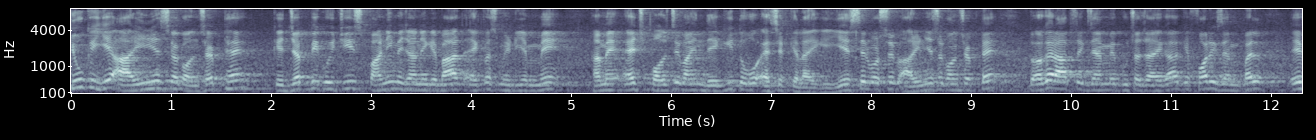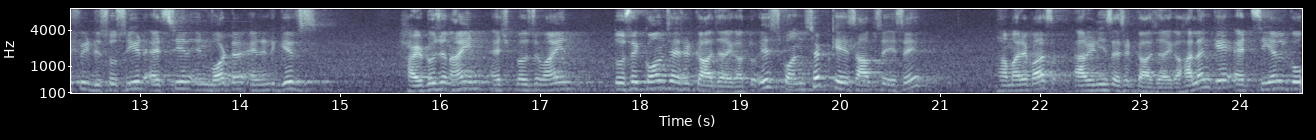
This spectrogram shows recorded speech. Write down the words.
क्योंकि ये आरिनियस का कॉन्सेप्ट है कि जब भी कोई चीज़ पानी में जाने के बाद एक्वस मीडियम में हमें एच पॉजिटिव आइन देगी तो वो एसिड कहलाएगी। ये सिर्फ़ और सिर्फ़ आरिनियस का कॉन्सेप्ट है। तो अगर आपसे एग्ज़ाम में पूछा जाएगा कि for example if you dissociate H C L in water and it gives hydrogen ion H positive ion तो उसे कौन सा एसिड कहा जाएगा? तो इस कॉन्सेप्ट के हिसाब से इसे हमारे पास आरिनियस एसिड कहा जाएगा। हालाँकि एच सी एल को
